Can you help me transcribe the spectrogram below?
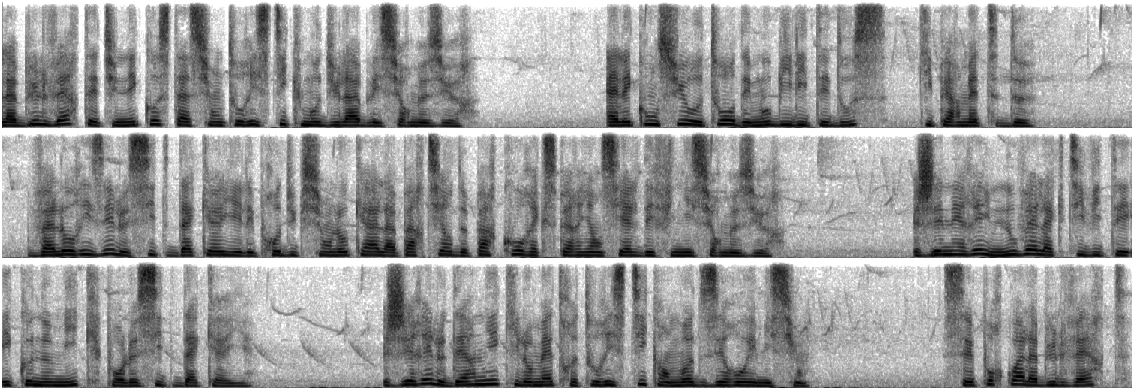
La Bulle Verte est une écostation touristique modulable et sur mesure. Elle est conçue autour des mobilités douces, qui permettent de valoriser le site d'accueil et les productions locales à partir de parcours expérientiels définis sur mesure. Générer une nouvelle activité économique pour le site d'accueil. Gérer le dernier kilomètre touristique en mode zéro émission. C'est pourquoi la bulle verte,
